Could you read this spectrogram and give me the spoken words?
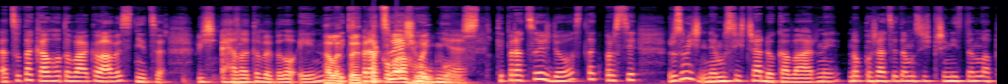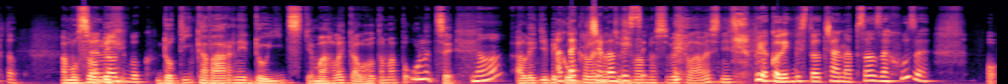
a co ta kalhotová klávesnice? Víš, hele, to by bylo in. Hele, Teď to je taková pracuješ hodně. Ty pracuješ dost, tak prostě, rozumíš, nemusíš třeba do kavárny, no pořád si tam musíš přinést ten laptop. A musel bych notebook. do té kavárny dojít s těmahle kalhotama po ulici. No, A lidi by A koukali na to, by že mám na sebe klávesnici. jako kolik bys toho třeba napsal za chůze? O,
